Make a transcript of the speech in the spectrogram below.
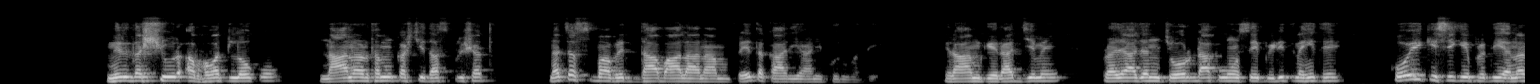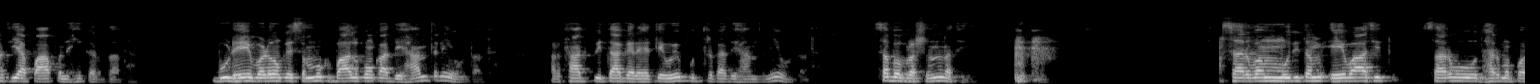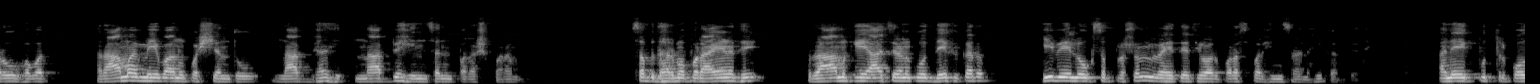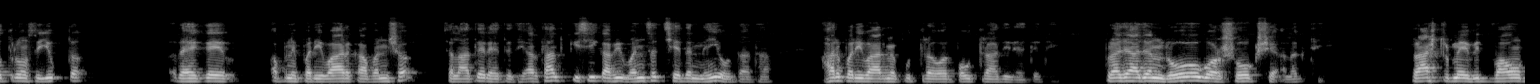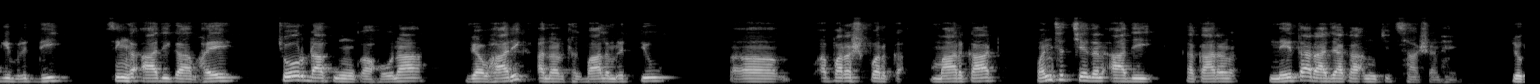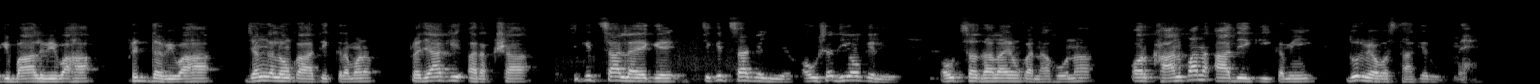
निर्दस्युर अभवत लोको नानर्थम कश्चिद अस्पृशत न चस्म वृद्धा बाला नाम प्रेत कार्याणी पूर्वती राम के राज्य में प्रजाजन चोर डाकुओं से पीड़ित नहीं थे, कोई किसी के प्रति अनर्थ या पाप नहीं करता था। बूढ़े बड़ों के सम्मुख बालकों का देहांत नहीं होता था, अर्थात पिता के रहते हुए पुत्र का देहांत नहीं होता था। सब प्रसन्न थे। सर्वम मुदितम एवासित सर्वधर्म परो भवत। राममेवानुपश्यंतो नाभ्य नाभ्य हिंसन परस्परम। सब धर्म परायण थे। राम के आचरण को देखकर ही वे लोग सब प्रसन्न रहते थे और परस्पर हिंसा नहीं करते थे। अनेक पुत्र पौत्रों से युक्त रह गए अपने परिवार का वंश चलाते रहते थे। अर्थात किसी का भी वंश छेदन नहीं होता था। हर परिवार में पुत्र और पौत्र आदि रहते थे। प्रजाजन रोग और शोक से अलग थे। राष्ट्र में विधवाओं की वृद्धि, सिंह आदि का भय, चोर डाकुओं का होना, व्यवहारिक अनर्थक बाल मृत्यु अपरस्पर मारकाट वंशच्छेदन आदि का कारण नेता राजा का अनुचित शासन है, जो कि बाल विवाह, वृद्ध विवाह, जंगलों का अतिक्रमण, प्रजा की अरक्षा, चिकित्सालय के, चिकित्सा के लिए, औषधियों के लिए, औषधालयों का न होना और खान पान आदि की कमी दुर्व्यवस्था के रूप में है।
